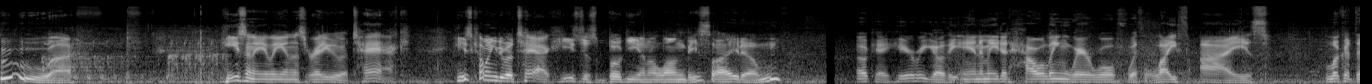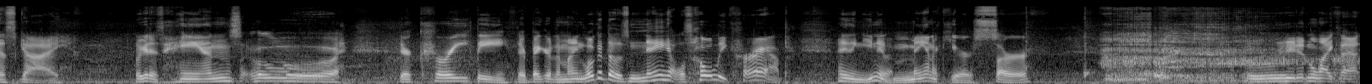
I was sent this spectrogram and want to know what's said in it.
Ooh, uh, he's an alien that's ready to attack. He's coming to attack. He's just boogieing along beside him. Okay, here we go. The animated howling werewolf with life eyes. Look at this guy. Look at his hands. Ooh, they're creepy. They're bigger than mine. Look at those nails. Holy crap. I think you need a manicure, sir. Ooh, he didn't like that.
